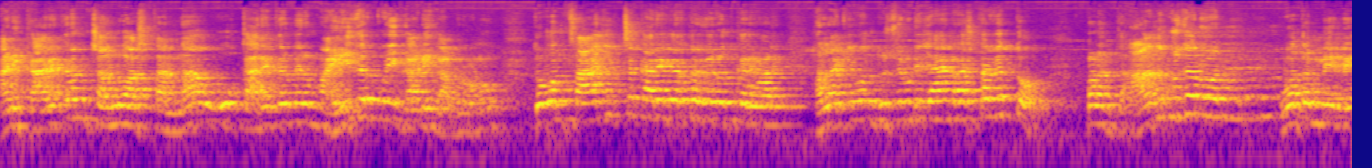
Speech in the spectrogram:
आणि कार्यक्रम चालू असताना वो कार्यक्रम माही जर कोणी गाडी घाबरवणं तो पण साहजिकचा कार्यकर्ता विरोध करेवाले. हालाकी वो दुसरी जाहीर रस्ता भेटतो. पण अनबुजन वो तो मेले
